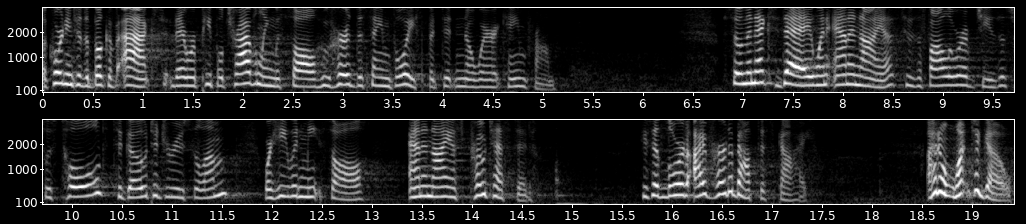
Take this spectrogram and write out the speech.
According to the book of Acts, there were people traveling with Saul who heard the same voice but didn't know where it came from. So the next day, when Ananias, who's a follower of Jesus, was told to go to Jerusalem where he would meet Saul, Ananias protested. He said, Lord, I've heard about this guy. I don't want to go.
